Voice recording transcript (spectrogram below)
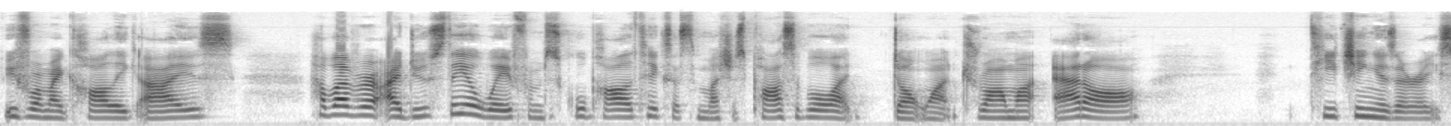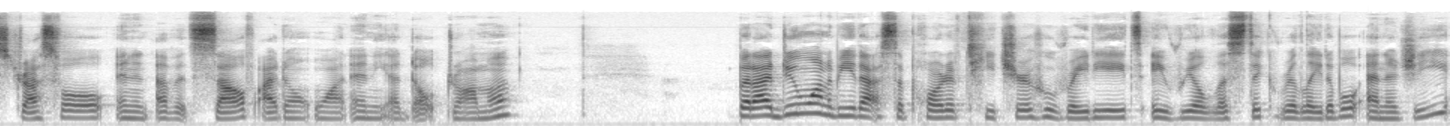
before my colleague eyes. However, I do stay away from school politics as much as possible. I don't want drama at all. Teaching is already stressful in and of itself. I don't want any adult drama. But I do want to be that supportive teacher who radiates a realistic, relatable energy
